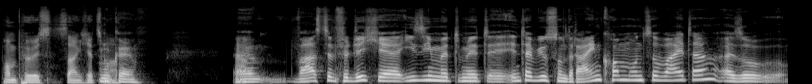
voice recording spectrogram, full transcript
pompös, sage ich jetzt mal. Okay. Ja. Ähm, war es denn für dich äh, easy mit, mit äh, Interviews und reinkommen und so weiter? Also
